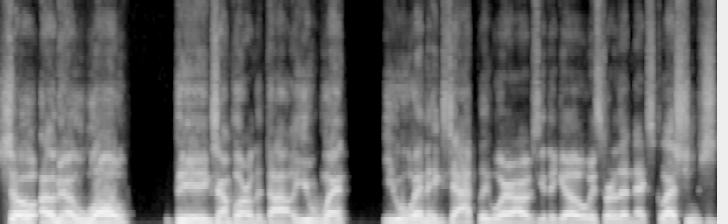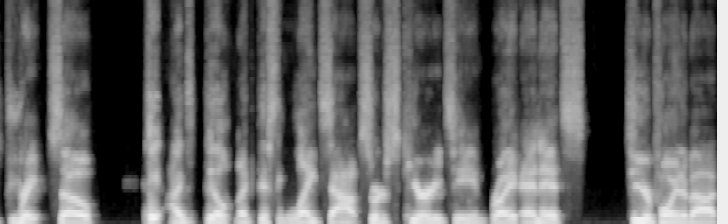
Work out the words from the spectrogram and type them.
So, I mean, I love the example of the dial. You went you went exactly where I was going to go with sort of the next question, which is great. So, hey, I've built like this lights out sort of security team, right? And it's to your point about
